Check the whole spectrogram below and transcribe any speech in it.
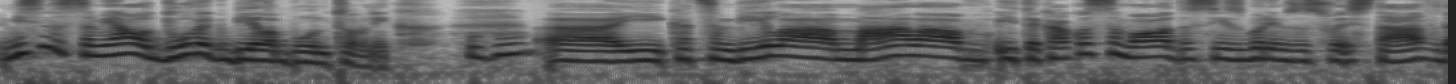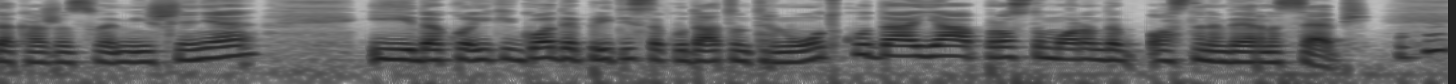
Mislim da sam ja od uvek bila buntovnik. Uh -huh. uh, I kad sam bila mala, i tekako sam volala da se izborim za svoj stav, da kažem svoje mišljenje i da koliki god je pritisak u datom trenutku, da ja prosto moram da ostanem verna sebi. Uh -huh.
